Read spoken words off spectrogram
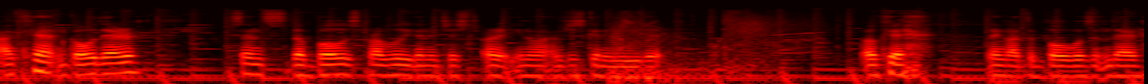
I can't go there since the bull is probably gonna just... Alright, you know what, I'm just gonna eat it. Okay, thank god the bull wasn't there.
